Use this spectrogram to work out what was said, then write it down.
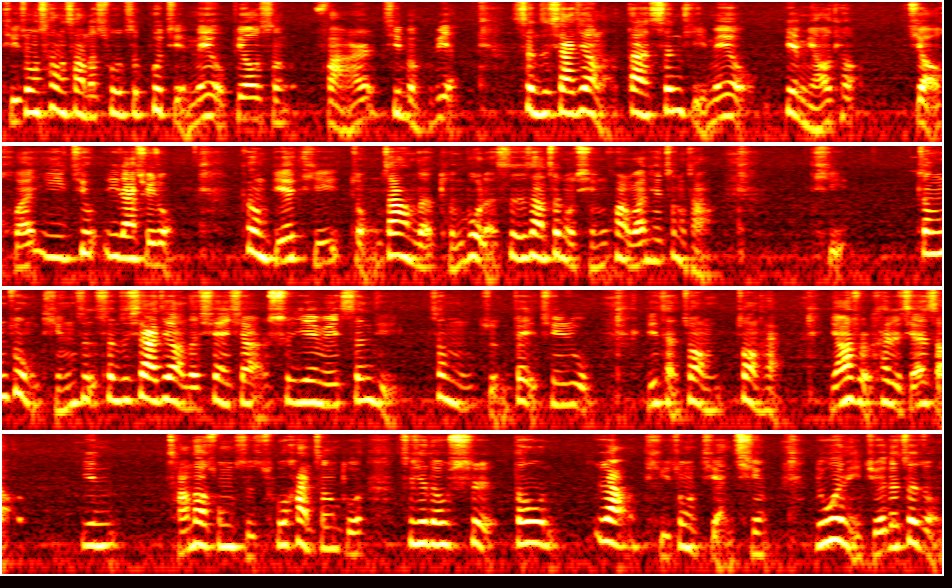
体重秤上的数字不仅没有飙升，反而基本不变，甚至下降了，但身体没有变苗条，脚踝依旧依然水肿，更别提肿胀的臀部了。事实上，这种情况完全正常，体。增重停滞甚至下降的现象，是因为身体正准备进入临产状状态，羊水开始减少，因肠道松弛、出汗增多，这些都是都让体重减轻。如果你觉得这种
